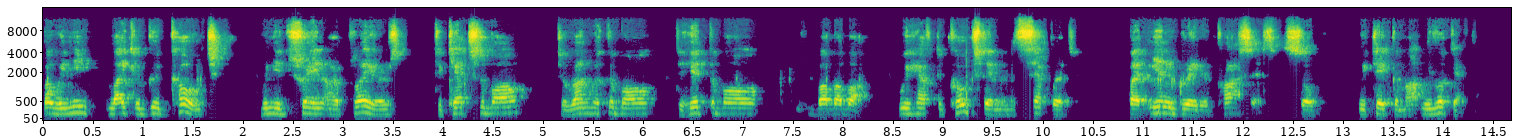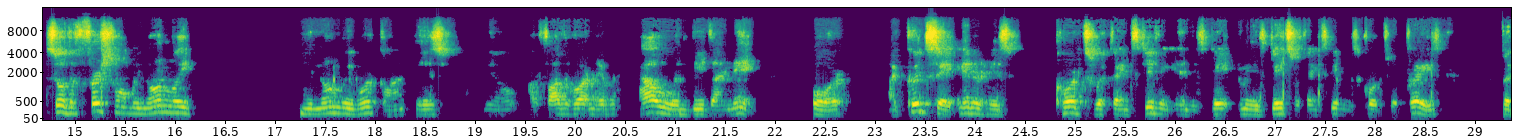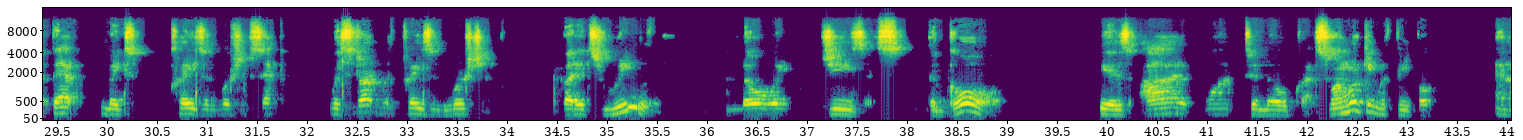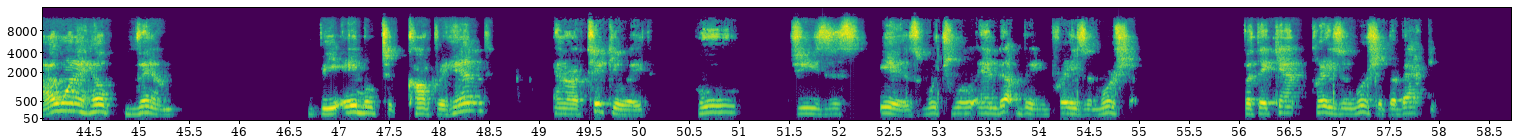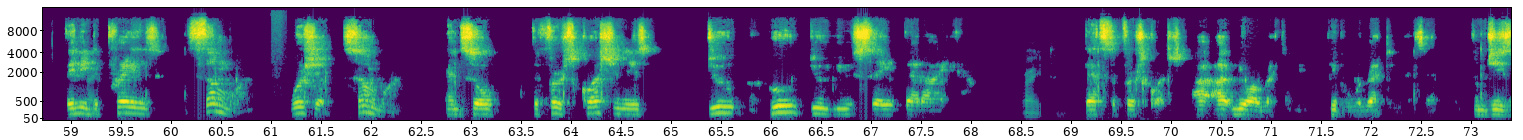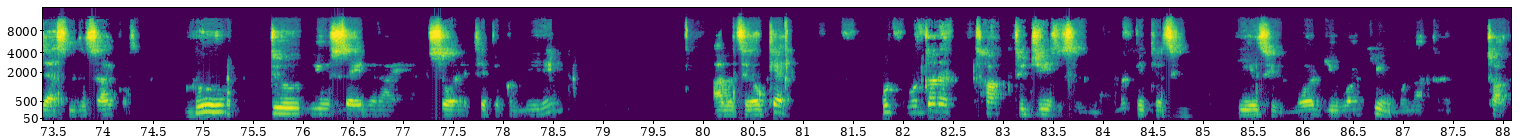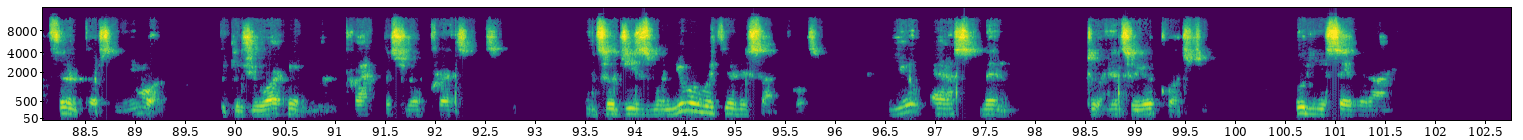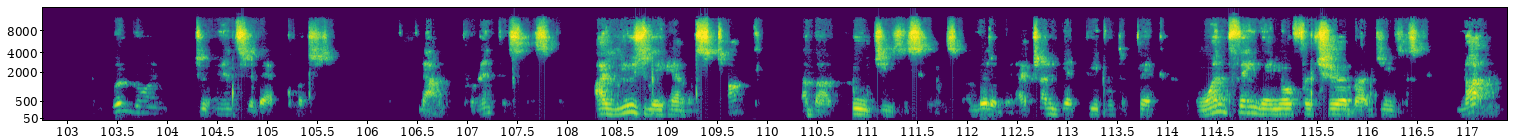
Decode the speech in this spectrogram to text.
But we need, like a good coach, we need to train our players to catch the ball, to run with the ball, to hit the ball, blah, blah, blah. We have to coach them in separate but integrated processes. So we take them out, we look at them. So the first one we normally we normally work on is, you know, our Father who art in heaven, hallowed be thy name. Or I could say, enter his courts with thanksgiving and his gate, I mean, his gates with thanksgiving, his courts with praise. But that makes praise and worship second. We start with praise and worship, but it's really knowing Jesus. The goal is I want to know Christ. So I'm working with people and I want to help them be able to comprehend and articulate who Jesus is, which will end up being praise and worship. But they can't praise and worship the vacuum. They need to praise someone, worship someone. And so the first question is, do who do you say that I am? Right. That's the first question. I, I, you all recognize, people would recognize that from Jesus and the disciples. Mm-hmm. Who do you say that I am? So in a typical meeting, I would say, okay, we're, we're going to talk to Jesus in a moment because he is here. Lord, you are here. We're not going to talk third person anymore because you are here. To practice your presence. And so, Jesus, when you were with your disciples, you asked them to answer your question Who do you say that I am? We're going to answer that question. Now, parenthesis, I usually have us talk about who Jesus is a little bit. I try to get people to pick one thing they know for sure about Jesus, not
